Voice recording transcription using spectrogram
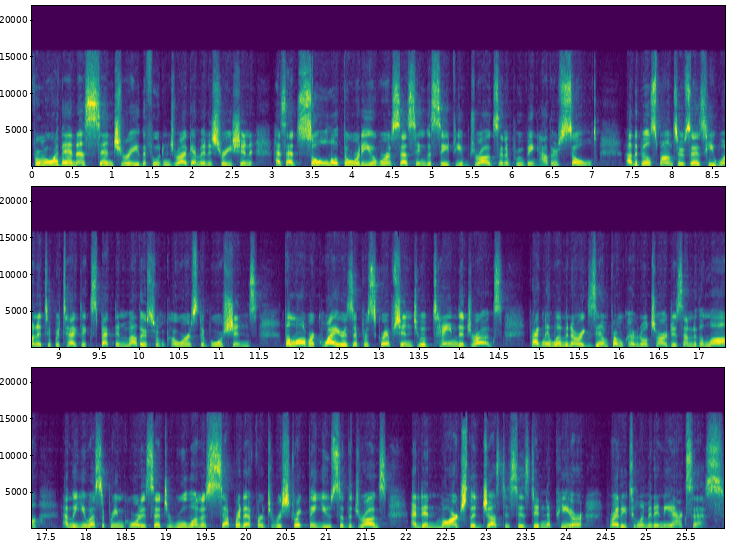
For more than a century, the Food and Drug Administration has had sole authority over assessing the safety of drugs and approving how they're sold. Now, the bill sponsor says he wanted to protect expectant mothers from coerced abortions. The law requires a prescription to obtain the drugs. Pregnant women are exempt from criminal charges under the law, and the U.S. Supreme Court is set to rule on a separate effort to restrict the use of the drugs. And in March, the justices didn't appear ready to limit any access.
